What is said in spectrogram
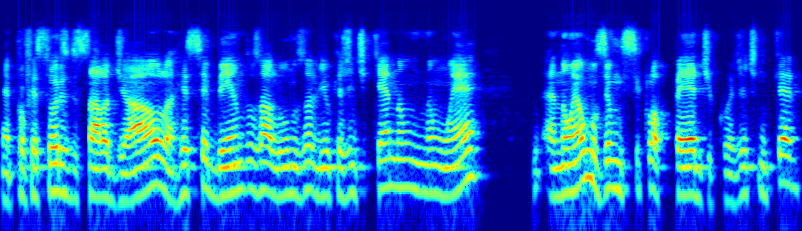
é, professores de sala de aula recebendo os alunos ali. O que a gente quer não, não é não é um museu enciclopédico, a gente não quer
